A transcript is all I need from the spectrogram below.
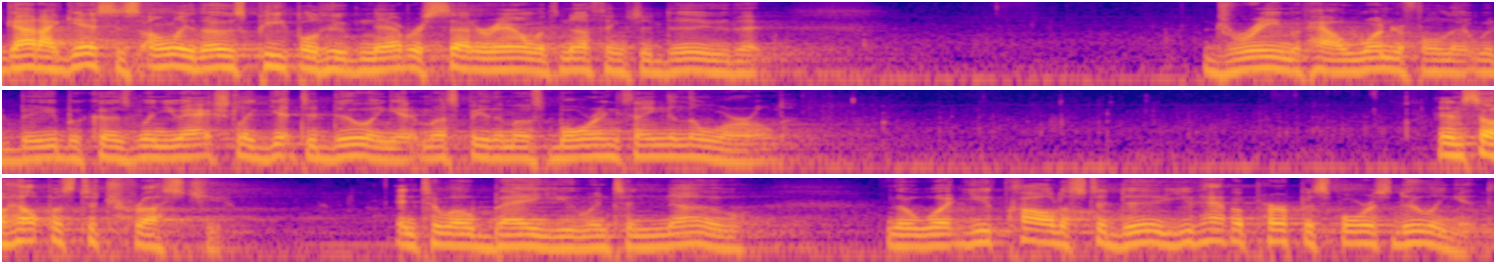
God, I guess it's only those people who've never sat around with nothing to do that dream of how wonderful it would be because when you actually get to doing it, it must be the most boring thing in the world. And so help us to trust you and to obey you and to know that what you've called us to do, you have a purpose for us doing it.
